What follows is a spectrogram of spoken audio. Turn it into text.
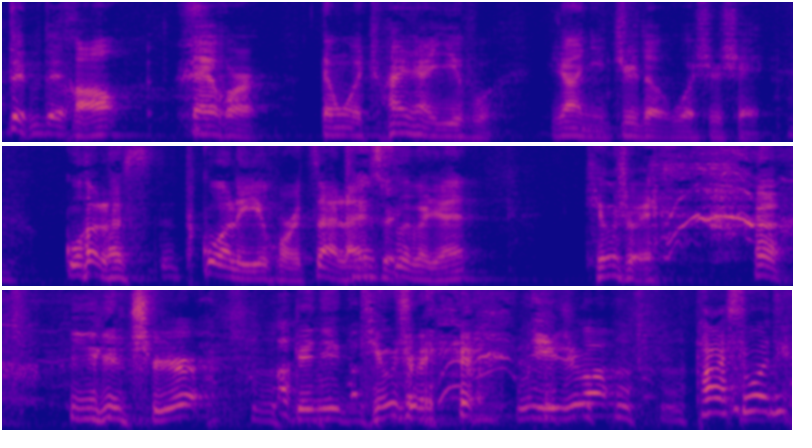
对不对？好，待会儿等我穿上衣服，让你知道我是谁。过了过了一会儿，再来四个人。停水，浴池给你停水，你说，他说你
